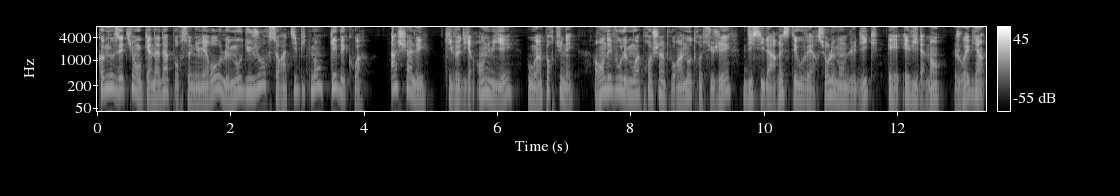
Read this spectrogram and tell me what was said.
Comme nous étions au Canada pour ce numéro, le mot du jour sera typiquement québécois. Achalé, qui veut dire ennuyé ou importuné. Rendez-vous le mois prochain pour un autre sujet. D'ici là, restez ouverts sur le monde ludique et évidemment, jouez bien.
